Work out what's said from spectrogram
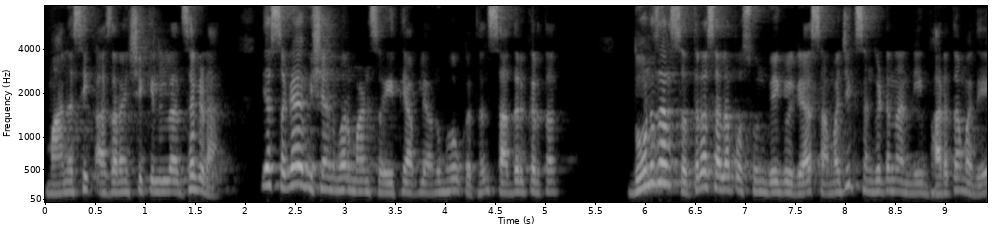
मानसिक आजारांशी केलेला झगडा या सगळ्या विषयांवर माणसं इथे आपले अनुभव कथन सादर करतात. दोन हजार सतरा सालापासून वेगवेगळ्या सामाजिक संघटनांनी भारतामध्ये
